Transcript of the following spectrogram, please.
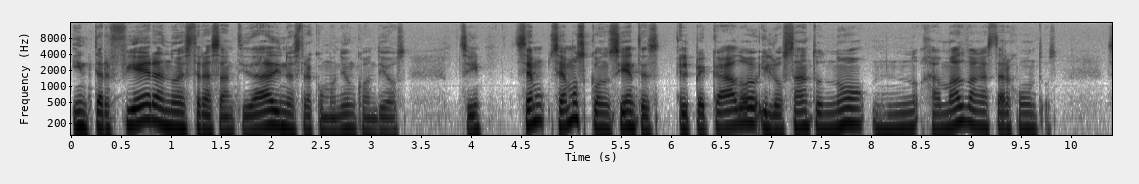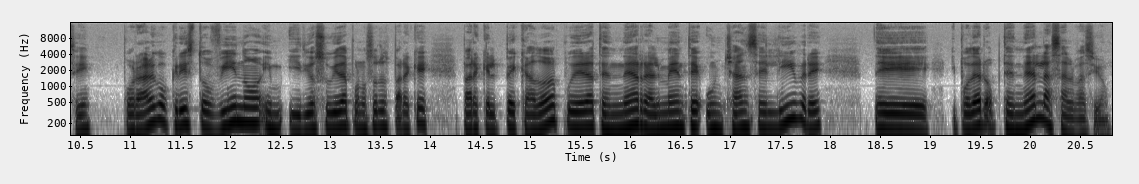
interfiera nuestra santidad y nuestra comunión con Dios. ¿sí? seamos conscientes, el pecado y los santos no, jamás van a estar juntos. ¿sí? Por algo Cristo vino y, y, dio su vida por nosotros. ¿Para qué? Para que el pecador pudiera tener realmente un chance libre eh, y poder obtener la salvación.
